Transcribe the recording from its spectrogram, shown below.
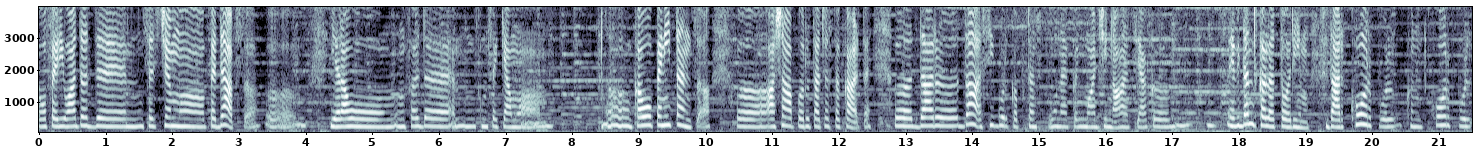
o perioadă de, să zicem, pedeapsă. Era o, un fel de, cum se cheamă, Uh, ca o penitență. Uh, așa a apărut această carte. Uh, dar, da, sigur că putem spune că imaginația, că evident călătorim, dar corpul, când corpul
